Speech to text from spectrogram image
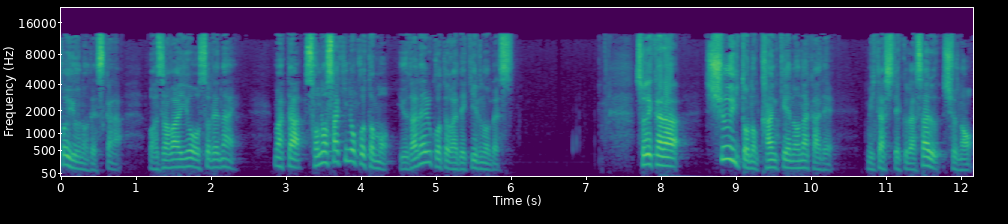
というのですから災いを恐れない。またその先のことも委ねることができるのです。それから周囲との関係の中で満たしてくださる主の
